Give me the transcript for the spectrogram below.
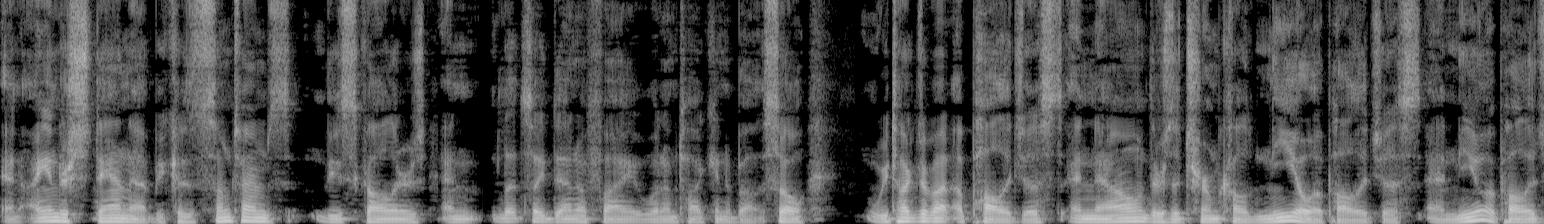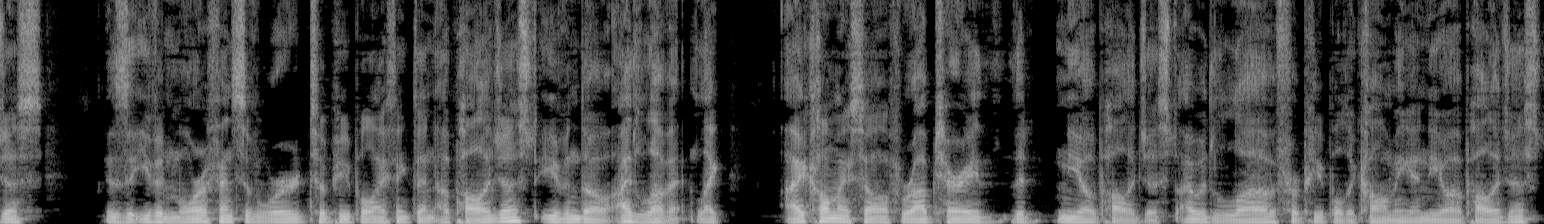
And I understand that because sometimes these scholars, and let's identify what I'm talking about. So we talked about apologists, and now there's a term called neo apologists. And neo apologists is an even more offensive word to people, I think, than apologist, even though I love it. Like, I call myself Rob Terry, the neo apologist. I would love for people to call me a neo apologist.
